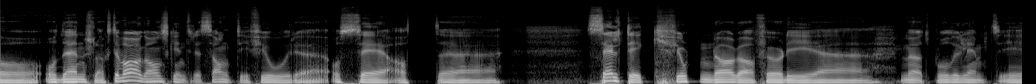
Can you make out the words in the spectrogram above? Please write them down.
og, og den slags. Det var ganske interessant i fjor eh, å se at eh, Celtic, 14 dager før de eh, møter Bodø-Glimt i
